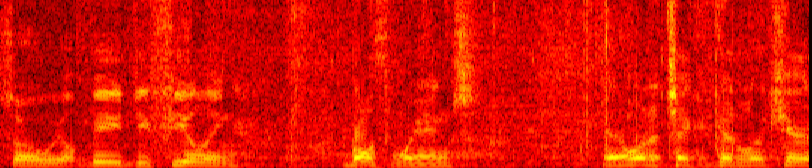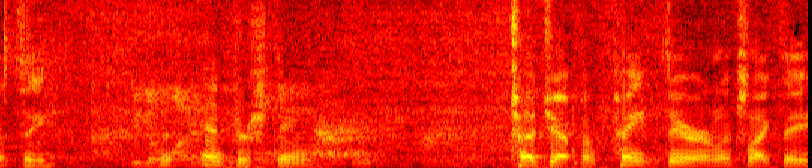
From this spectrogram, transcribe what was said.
so we'll be defueling both wings. And I want to take a good look here at the to interesting touch-up of paint there. It looks like the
